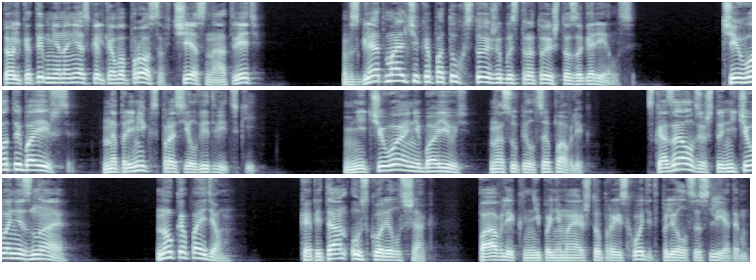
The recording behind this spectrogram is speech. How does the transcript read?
Только ты мне на несколько вопросов, честно, ответь». Взгляд мальчика потух с той же быстротой, что загорелся. «Чего ты боишься?» — напрямик спросил Витвицкий. «Ничего я не боюсь», — насупился Павлик. «Сказал же, что ничего не знаю». «Ну-ка, пойдем». Капитан ускорил шаг. Павлик, не понимая, что происходит, плелся следом.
